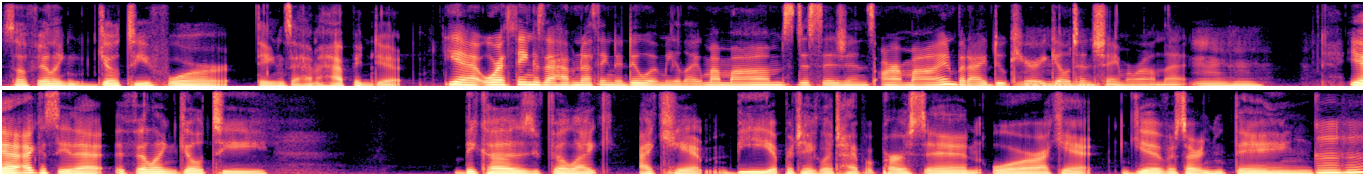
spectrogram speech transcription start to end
So feeling guilty for things that haven't happened yet. Yeah, or things that have nothing to do with me. Like my mom's decisions aren't mine, but I do carry guilt and Mhm. shame around that. Mm-hmm. Yeah, I can see that. Feeling guilty because you feel like I can't be a particular type of person or I can't give a certain thing. Mm-hmm.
